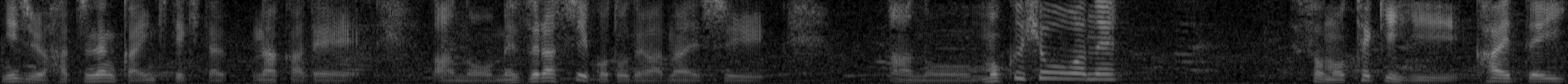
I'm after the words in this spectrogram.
28年間生きてきた中であの珍しいことではないしあの目標はねその適宜変えてい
